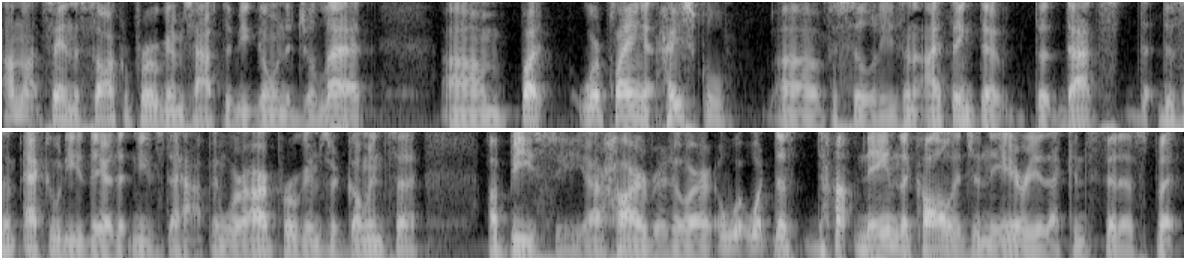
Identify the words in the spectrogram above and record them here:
I'm not saying the soccer programs have to be going to Gillette, um, but we're playing at high school uh, facilities, and I think that, that that's that there's some equity there that needs to happen where our programs are going to a BC, a Harvard, or what, what does name the college in the area that can fit us. But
